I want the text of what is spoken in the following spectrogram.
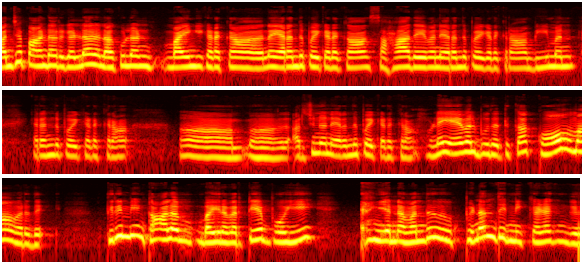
பஞ்ச பாண்டவர்களில் நகுலன் மயங்கி கிடக்கான் இறந்து போய் கிடக்கான் சகாதேவன் இறந்து போய் கிடக்கிறான் பீமன் இறந்து போய் கிடக்கிறான் அர்ஜுனன் இறந்து போய் கிடக்கிறான். உடனே ஏவல் பூதத்துக்காக கோபமாக வருது. திரும்பியும் கால பைரவர்கிட்டயே போய் என்னை வந்து பிணந்தின்னி கிழங்கு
